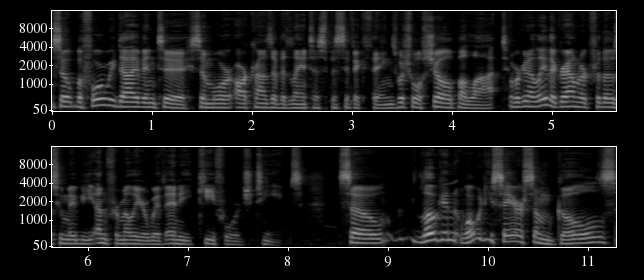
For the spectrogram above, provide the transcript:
So, before we dive into some more Archons of Atlanta specific things, which will show up a lot, we're going to lay the groundwork for those who may be unfamiliar with any Keyforge teams. So, Logan, what would you say are some goals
